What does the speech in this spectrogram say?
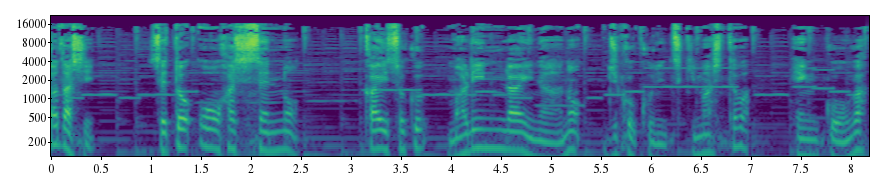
ただし、瀬戸大橋線の快速マリンライナーの時刻につきましては変更が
